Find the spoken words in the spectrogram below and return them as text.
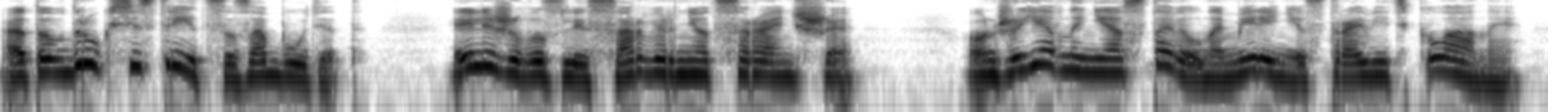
А то вдруг сестрица забудет. Или же возлесар вернется раньше. Он же явно не оставил намерения стравить кланы —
